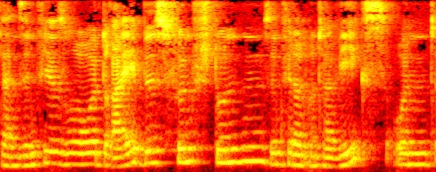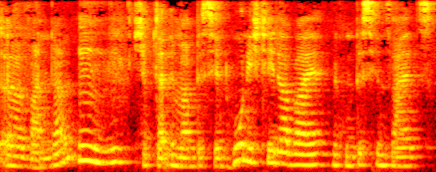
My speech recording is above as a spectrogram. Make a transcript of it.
Dann sind wir so drei bis fünf Stunden sind wir dann unterwegs und äh, wandern. Mhm. Ich habe dann immer ein bisschen Honigtee dabei mit ein bisschen Salz.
